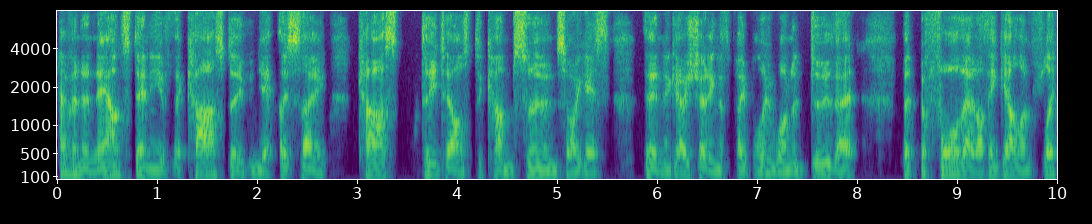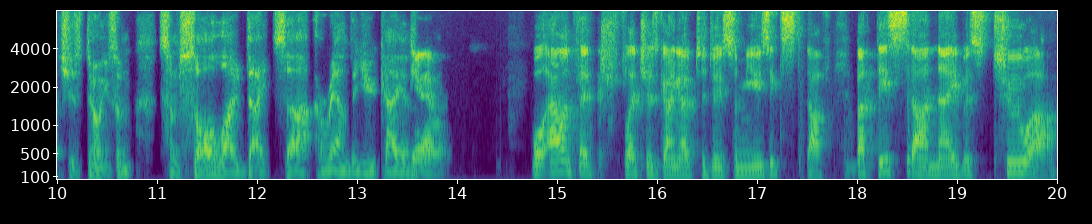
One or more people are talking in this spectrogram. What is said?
haven't announced any of the cast even yet. They say cast details to come soon. So I guess they're negotiating with people who want to do that. But before that, I think Alan Fletcher's doing some some solo dates uh, around the UK as yeah. well. well, Alan Fletcher is going over to do some music stuff, but this uh, Neighbours tour,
